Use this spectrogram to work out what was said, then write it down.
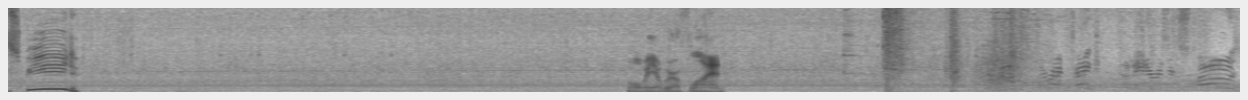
Speed! Oh yeah, we are flying. The red tank! The leader is exposed!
